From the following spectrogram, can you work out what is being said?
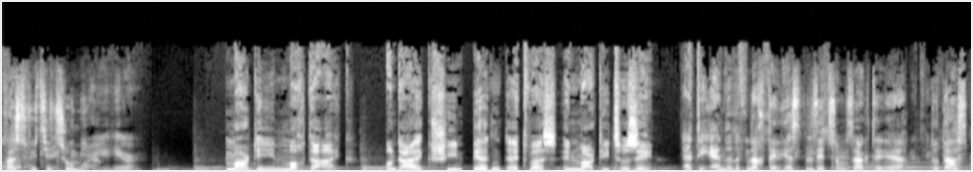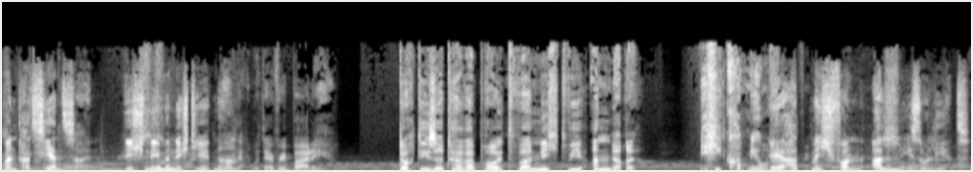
was führt Sie zu mir? Marty mochte Ike und Ike schien irgendetwas in Marty zu sehen. Nach der ersten Sitzung sagte er, du darfst mein Patient sein. Ich nehme nicht jeden an. Doch dieser Therapeut war nicht wie andere. Er hat mich von allen isoliert.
